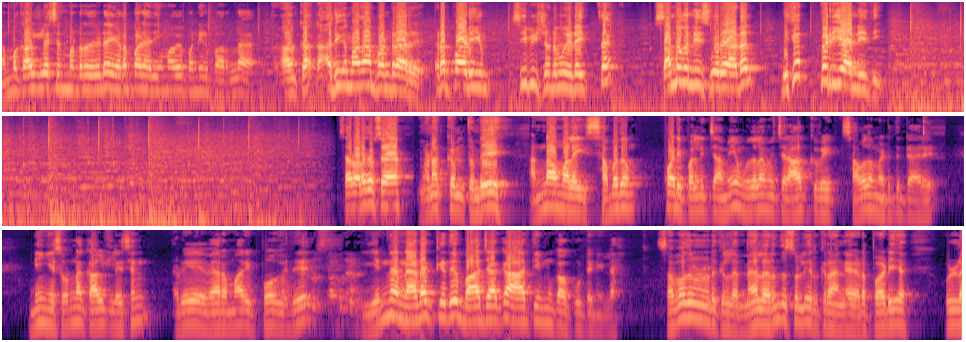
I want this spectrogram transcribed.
நம்ம கால்குலேஷன் பண்றதை விட எடப்பாடி அதிகமாகவே பண்ணியிருப்பார்ல அதிகமாக தான் பண்றாரு. எடப்பாடியும் சிபி ஷடமும் இணைத்த சமூக நீதி சூறையாடல் மிகப்பெரிய அநீதி சார் வணக்கம் சார். வணக்கம் தம்பி. அண்ணாமலை சபதம். எடப்பாடி பழனிசாமி முதலமைச்சர் ஆக்குவேன். சபதம் எடுத்துட்டாரு. நீங்க சொன்ன கால்குலேஷன் அப்படியே வேற மாதிரி போகுது. என்ன நடக்குது பாஜக அதிமுக கூட்டணியில? சபதம் நடக்கல மேல இருந்து சொல்லியிருக்கிறாங்க. எடப்பாடியை உள்ள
